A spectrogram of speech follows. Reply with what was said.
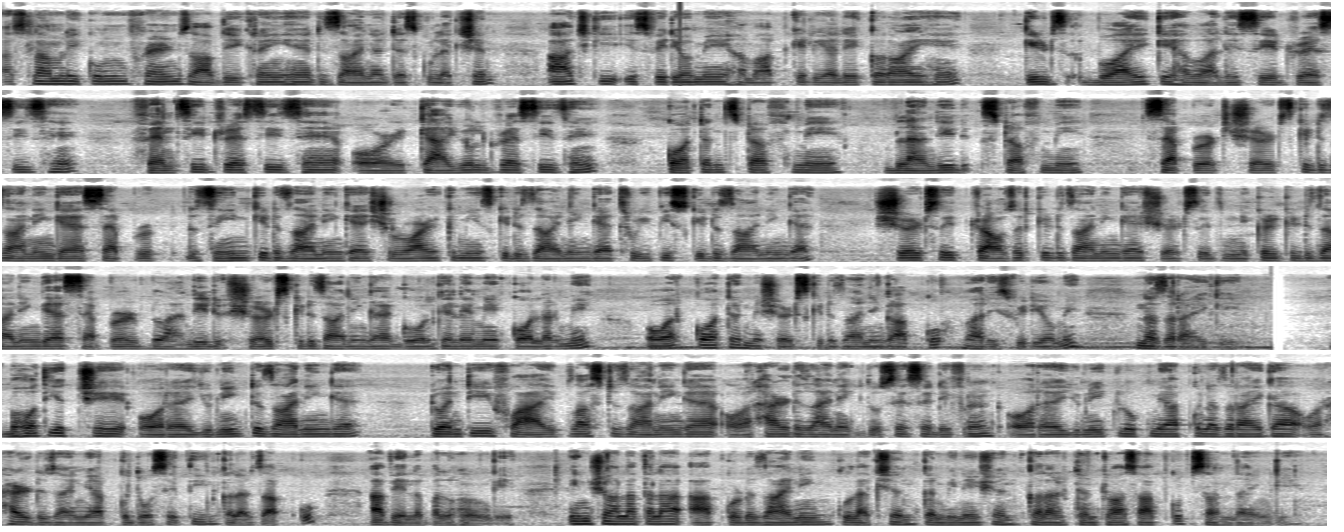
السلام علیکم فرینڈز، آپ دیکھ رہے ہیں ڈیزائنر ڈیس کولیکشن آج کی اس ویڈیو میں ہم آپ کے لیے لے کر آئے ہیں کڈز بوائے کے حوالے سے ڈریسز ہیں فینسی ڈریسز ہیں اور کیجول ڈریسز ہیں۔ کاٹن سٹف میں بلینڈڈ سٹف میں سیپریٹ شرٹس کی ڈیزائننگ ہے سیپریٹ زین کی ڈیزائننگ ہے، شلوار قمیض کی ڈیزائننگ ہے تھری پیس کی ڈیزائننگ ہے۔ شرٹ سے ٹراؤزر کی ڈیزائننگ ہے، شرٹ سے نکر کی ڈیزائننگ ہے سیپریٹ بلانڈیڈ شرٹس کی ڈیزائننگ ہے، گول گلے میں، کالر میں اور کاٹن میں شرٹس کی ڈیزائننگ آپ کو ہماری اس ویڈیو میں نظر آئے گی۔ بہت ہی اچھے اور یونیک ڈیزائننگ ہے۔ ٹوینٹی فائیو پلس ڈیزائننگ ہے اور ہر ڈیزائن ایک دوسرے سے ڈیفرنٹ اور یونیک لک میں آپ کو نظر آئے گا اور ہر ڈیزائن میں آپ کو دو سے تین کلرز آپ کو اویلیبل ہوں گے۔ ان شاء اللہ تعالیٰ آپ کو designing collection combination colour contrast آپ کو پسند آئیں گے۔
